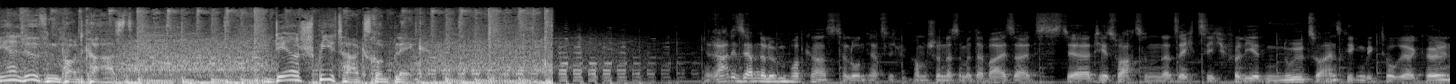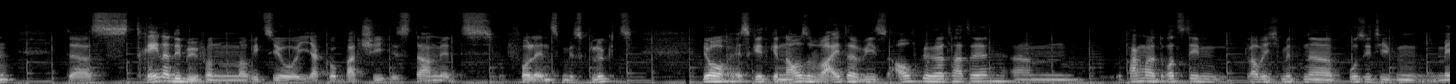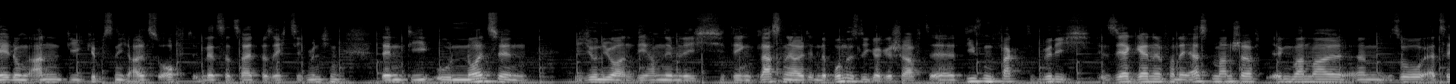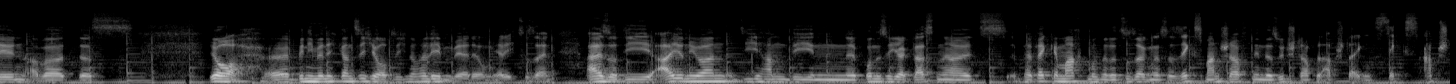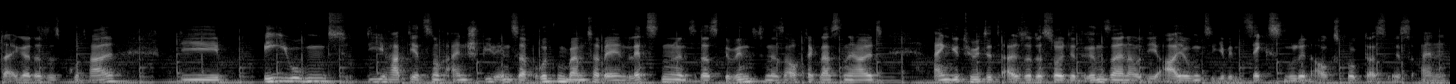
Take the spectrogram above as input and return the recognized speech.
der Löwen-Podcast. Der Spieltagsrückblick. Radisam, der Löwen-Podcast. Hallo und herzlich willkommen. Schön, dass ihr mit dabei seid. Der TSV 1860 verliert 0 zu 1 gegen Viktoria Köln. Das Trainerdebüt von Maurizio Jacobacci ist damit vollends missglückt. Ja, es geht genauso weiter, wie es aufgehört hatte. Ähm, fangen wir trotzdem, glaube ich, mit einer positiven Meldung an. Die gibt es nicht allzu oft in letzter Zeit bei 60 München, denn die U19 Junioren, die haben nämlich den Klassenerhalt in der Bundesliga geschafft. Äh, diesen Fakt würde ich sehr gerne von der ersten Mannschaft irgendwann mal ähm, so erzählen, aber das ja, äh, bin ich mir nicht ganz sicher, ob ich noch erleben werde, um ehrlich zu sein. Also, die A-Junioren, die haben den Bundesliga-Klassenhalt perfekt gemacht. Muss man dazu sagen, dass da sechs Mannschaften in der Südstaffel absteigen. Sechs Absteiger, das ist brutal. Die B-Jugend, die hat jetzt noch ein Spiel in Saarbrücken beim Tabellenletzten. Wenn sie das gewinnt, dann ist auch der Klassenerhalt eingetütet. Also das sollte drin sein. Aber die A-Jugend, sie gewinnt 6-0 in Augsburg. Das ist ein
